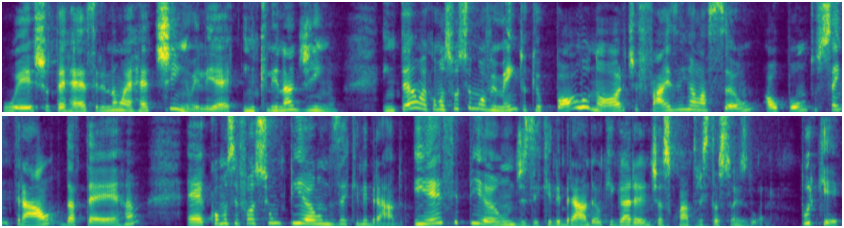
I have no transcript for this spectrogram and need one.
o eixo terrestre não é retinho, ele é inclinadinho. Então, é como se fosse um movimento que o Polo Norte faz em relação ao ponto central da Terra, é como se fosse um peão desequilibrado. E esse peão desequilibrado é o que garante as quatro estações do ano. Por quê?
